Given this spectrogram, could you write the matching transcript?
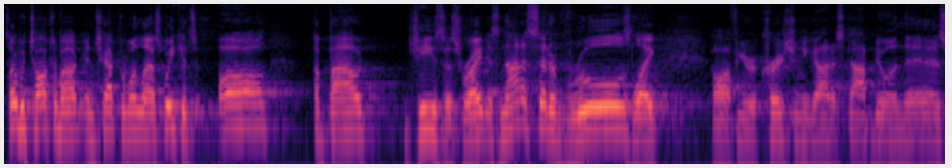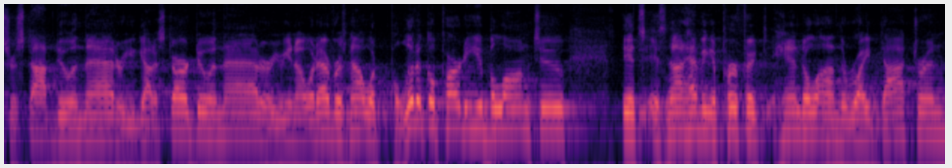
So we talked about in chapter one last week. It's all about Jesus, right? It's not a set of rules like, oh, if you're a Christian, you got to stop doing this or stop doing that or you got to start doing that or, you know, whatever. It's not what political party you belong to. It's, it's not having a perfect handle on the right doctrine.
